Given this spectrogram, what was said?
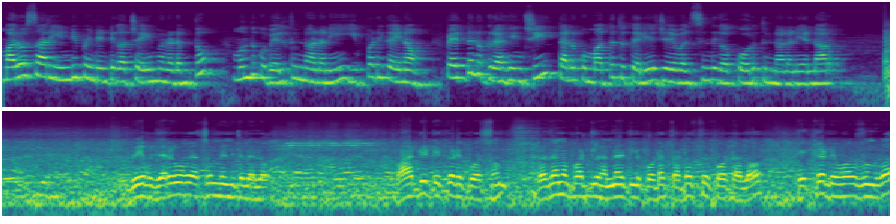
మరోసారి ఇండిపెండెంట్గా చేయమనడంతో ముందుకు వెళ్తున్నానని ఇప్పటికైనా పెద్దలు గ్రహించి తనకు మద్దతు తెలియజేయవలసిందిగా కోరుతున్నానని అన్నారు. రేపు జరగబోయే అసెంబ్లీ ఎన్నికలలో పార్టీ టిక్కెట్ కోసం ప్రధాన పార్టీలు అన్నింటినీ కూడా తటస్థ కోటాలో టిక్కెట్ ఇవ్వాల్సిందిగా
